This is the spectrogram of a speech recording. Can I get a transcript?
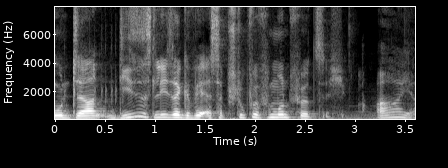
Und dann, dieses Lasergewehr ist ab Stufe 45. Ah ja.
